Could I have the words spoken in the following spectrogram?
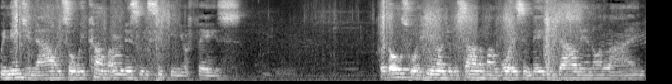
We need you now, and so we come earnestly seeking your face. For those who are here under the sound of my voice and maybe dialed in online,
